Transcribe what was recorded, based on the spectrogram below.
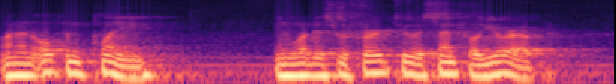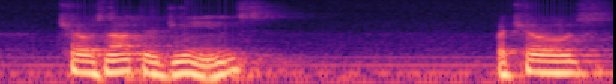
on an open plain in what is referred to as Central Europe chose not their genes, but chose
